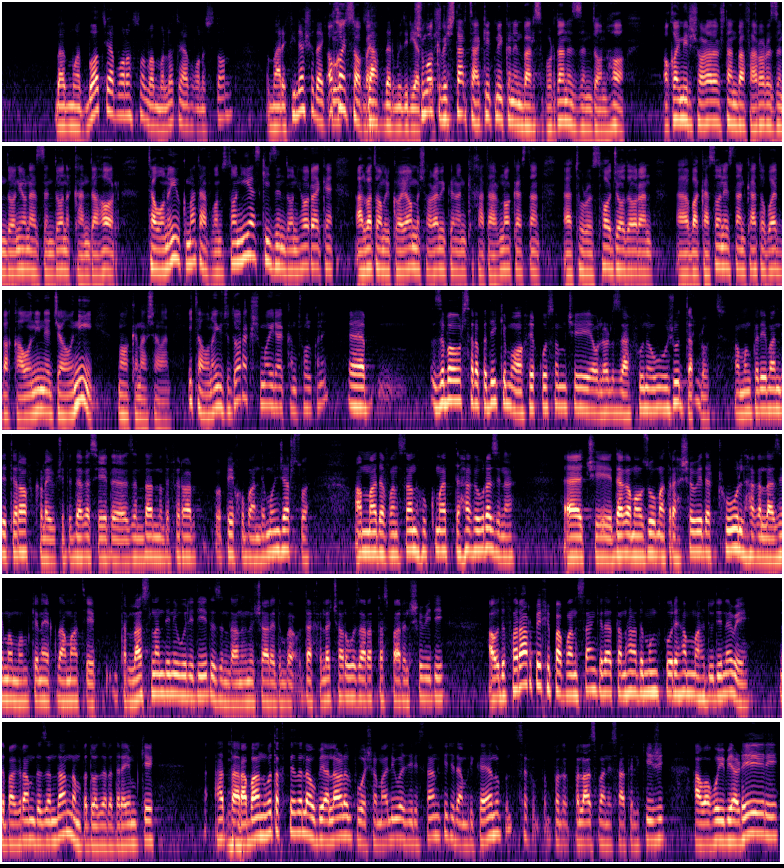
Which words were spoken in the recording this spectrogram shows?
به مطبوعات افغانستان و ملت افغانستان معرفی نشده که ضعف در مدیریت شما داشته. که بیشتر تاکید می‌کنین بر سپردن زندان ها آقای میر اشاره داشتن به فرار زندانیان از زندان قندهار توانایی حکومت افغانستان این است که زندانی ها را که البته آمریکایی ها اشاره میکنن که خطرناک هستند تروریست ها جا دارن اه، و کسانی هستند که حتی باید به قوانین جهانی محاکمه شوند. این توانایی وجود داره که شما را کنترل کنید؟ زه به ورسره په دې کې موافق اوسم چې یو لړ ضعفونه وجود درلود. او موږ په دې باندې اعتراف کړی چې د دغسې د زندان نه د فرار په پیښو باندې منجر سوه. اما د افغانستان حکومت د هغې ورځې نه چې دغه موضوع مطرح شوې ده ټول هغه لازمه ممکنه اقدامات یې تر لاس لاندې نیولي دي. د زندانونو چارې د داخله چارو وزارت ته سپارل شوي دي. او د فرار پیښې په افغانستان کې دا تنها د موږ پورې هم محدودې نه وې. د باګرام د زندان هم په 2003 کې حتی عربان وتښتېدل او بیا لاړل په شمالي وزیرستان کې چې د امریکایانو په لاس باندې ساتل کیږي او هغوی بیا ډېرې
